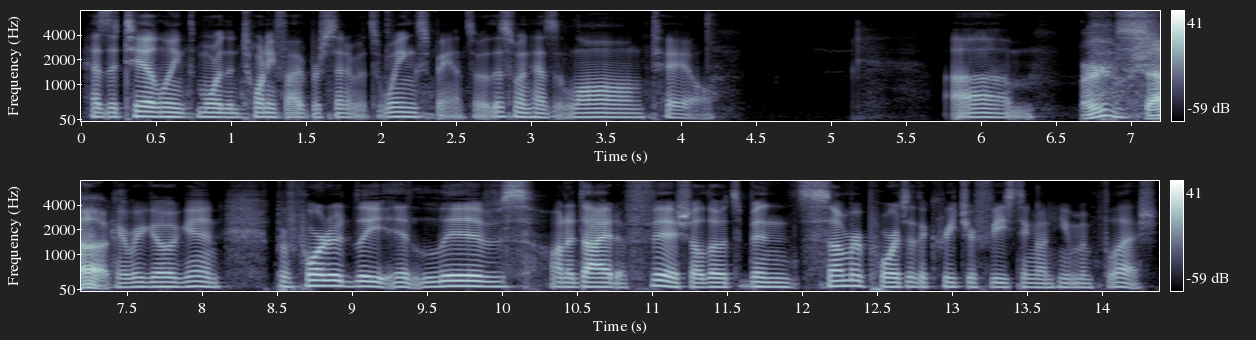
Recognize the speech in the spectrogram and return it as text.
has a tail length more than 25% of its wingspan. So this one has a long tail. Um, Birds suck. Here we go again. Purportedly, it lives on a diet of fish, although it's been some reports of the creature feasting on human flesh,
